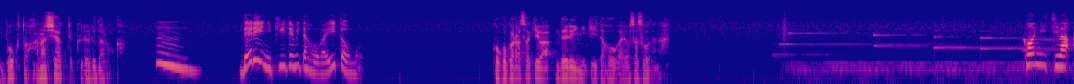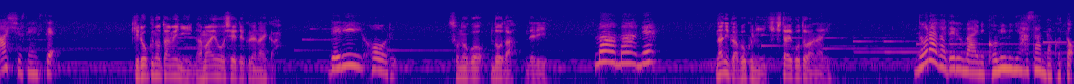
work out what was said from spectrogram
僕と話し合ってくれるだろうか。うん。デリーに聞いてみた方がいいと思う。ここから先はデリーに聞いた方が良さそうだなこんにちはアッシュ先生。記録のために名前を教えてくれないか。デリーホール。その後どうだデリー？まあまあね。何か僕に聞きたいことはない？ノラが出る前に小耳に挟んだこと。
